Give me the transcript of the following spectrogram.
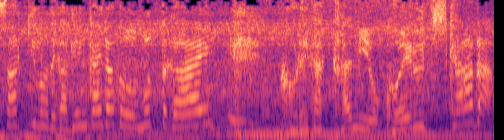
さっきまでが限界だと思ったかい？これが神を超える力だ。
